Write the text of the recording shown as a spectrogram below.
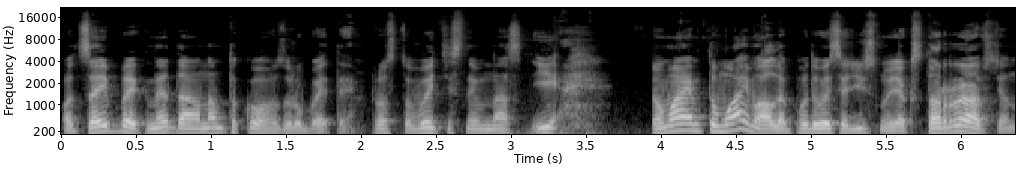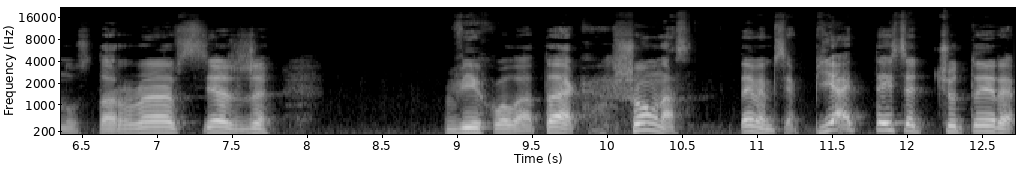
Оцей бик не дав нам такого зробити. Просто витіснив нас і. Що маємо, то маємо, але подивися дійсно, як старався. Ну, старався ж. Віхола. Так, що в нас? Дивимося. 5004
